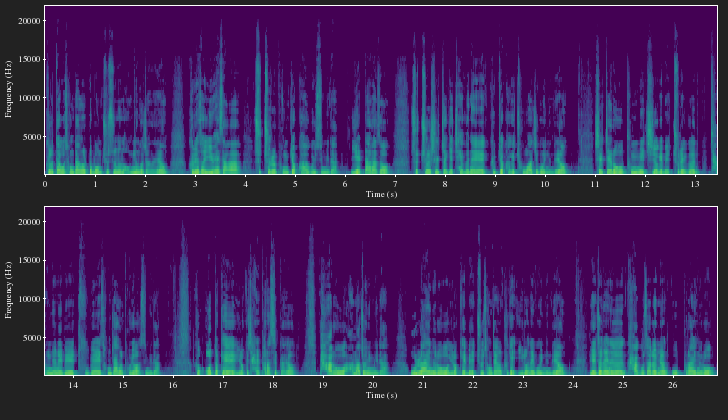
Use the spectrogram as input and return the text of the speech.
그렇다고 성장을 또 멈출 수는 없는 거잖아요. 그래서 이 회사 수출을 본격화하고 있습니다. 이에 따라서 수출 실적이 최근에 급격하게 좋아지고 있는데요. 실제로 북미 지역의 매출액은 작년에 비해 두 배의 성장을 보여왔습니다. 그 어떻게 이렇게 잘 팔았을까요? 바로 아마존입니다. 온라인으로 이렇게 매출 성장을 크게 이뤄내고 있는데요. 예전에는 가구 사려면 오프라인으로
